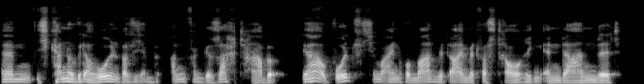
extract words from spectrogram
Ähm, ich kann nur wiederholen, was ich am Anfang gesagt habe. Ja, obwohl es sich um einen Roman mit einem etwas traurigen Ende handelt,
